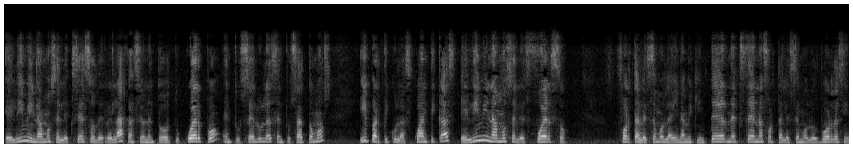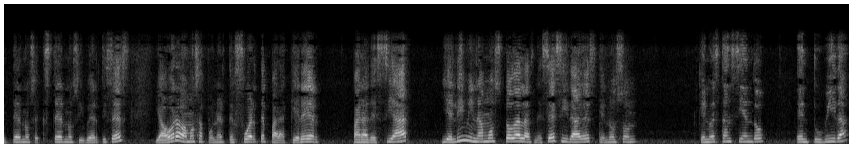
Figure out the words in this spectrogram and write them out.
eliminamos el exceso de relajación en todo tu cuerpo, en tus células, en tus átomos y partículas cuánticas, eliminamos el esfuerzo, fortalecemos la dinámica interna, externa, fortalecemos los bordes internos, externos y vértices y ahora vamos a ponerte fuerte para querer, para desear y eliminamos todas las necesidades que no son que no están siendo en tu vida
